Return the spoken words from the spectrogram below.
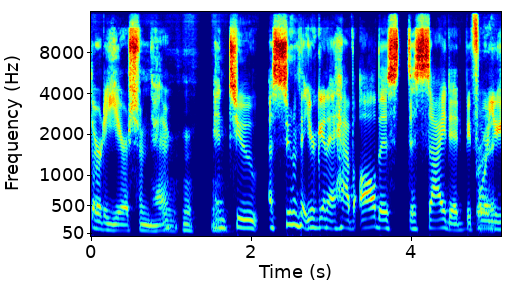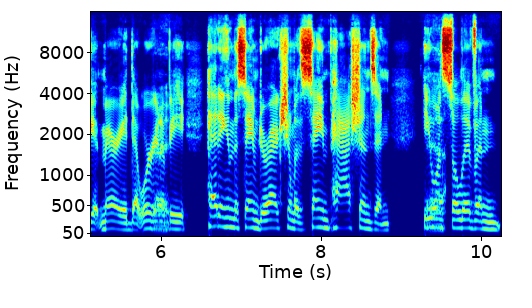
thirty years from there And to assume that you're going to have all this decided before Right. you get married that we're going to be heading in the same direction with the same passions and he Yeah. wants to live in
